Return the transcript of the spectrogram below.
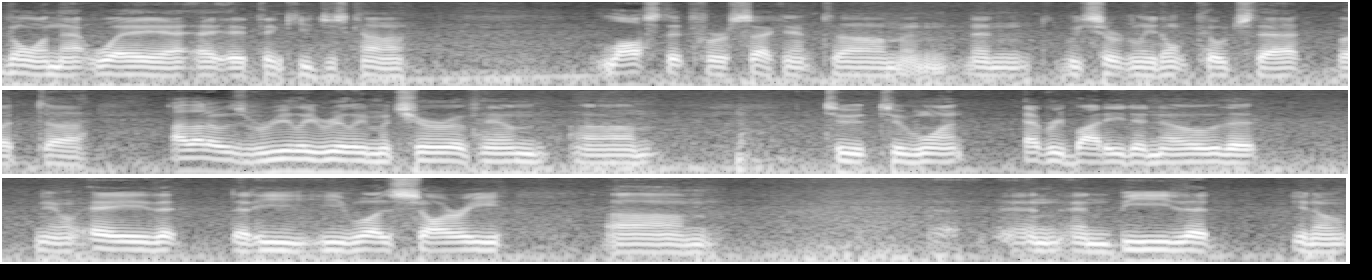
going that way. I, I think he just kind of lost it for a second, um, and, and we certainly don't coach that. But uh, I thought it was really, really mature of him um, to to want everybody to know that you know a that that he, he was sorry, um, and and b that you know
